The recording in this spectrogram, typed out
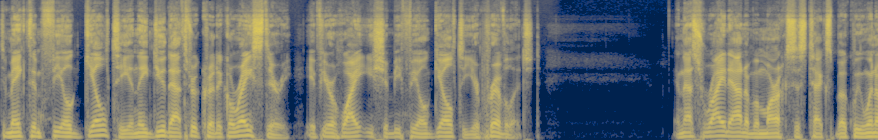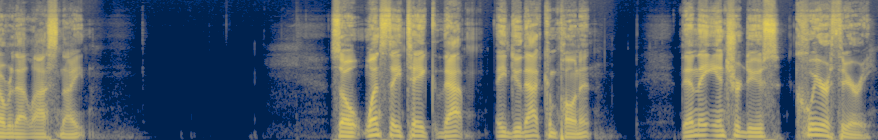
to make them feel guilty. And they do that through critical race theory. If you're white, you should be feel guilty. You're privileged. And that's right out of a Marxist textbook. We went over that last night. So once they take that, they do that component, then they introduce queer theory,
